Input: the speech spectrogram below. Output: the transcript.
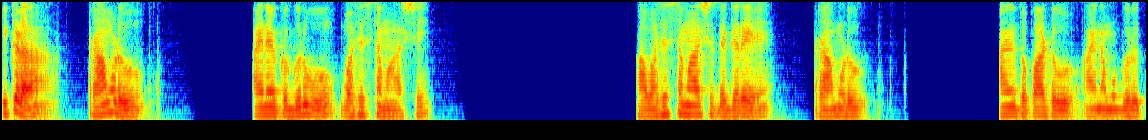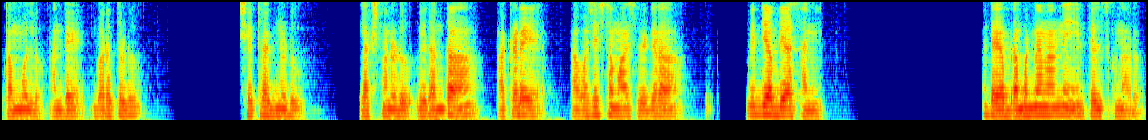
ఇక్కడ రాముడు ఆయన యొక్క గురువు వశిష్ఠ మహర్షి. ఆ వశిష్ఠ మహర్షి దగ్గరే రాముడు ఆయనతో పాటు ఆయన ముగ్గురు తమ్ముళ్ళు అంటే భరతుడు క్షేత్రజ్ఞుడు లక్ష్మణుడు వీరంతా అక్కడే ఆ వశిష్ఠ మహర్షి దగ్గర విద్యాభ్యాసాన్ని అంటే ఆ బ్రహ్మజ్ఞానాన్ని తెలుసుకున్నారు.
